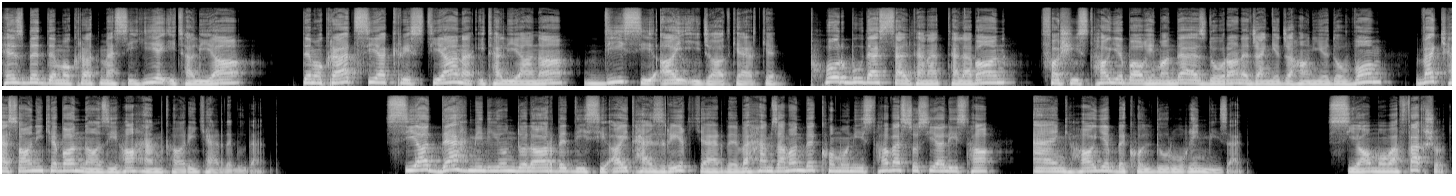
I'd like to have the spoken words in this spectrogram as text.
حزب دموکرات مسیحی ایتالیا دموکراتسیا کریستیانا ایتالیانا DCI ایجاد کرد که پر بود از سلطنت طلبان فاشیست های باقی مانده از دوران جنگ جهانی دوم و کسانی که با نازی ها همکاری کرده بودند. سیا ده میلیون دلار به آی تزریق کرده و همزمان به کمونیست ها و سوسیالیست ها انگ های بکل دروغین می‌زد. سیا موفق شد.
